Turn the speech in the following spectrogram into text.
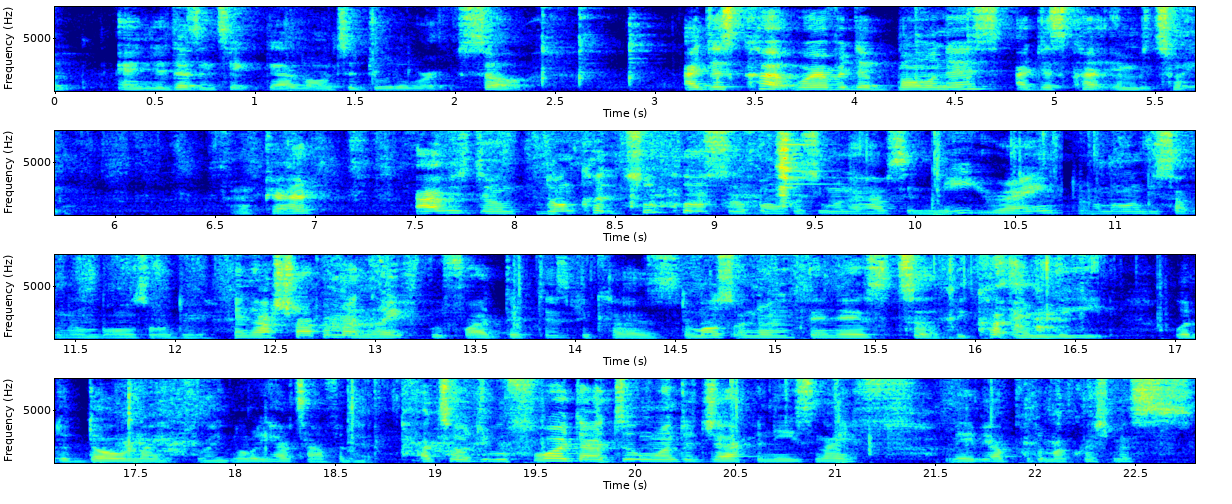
for and it doesn't take that long to do the work. So i just cut wherever the bone is i just cut in between. Okay? Obviously don't don't cut too close to the bone because you want to have some meat right? I don't want to be sucking on bones all day. And i sharpen my knife before i dip this because the most annoying thing is to be cutting meat with a dull knife. Like nobody have time for that. I told you before that i do want the japanese knife. Maybe i'll put in my christmas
